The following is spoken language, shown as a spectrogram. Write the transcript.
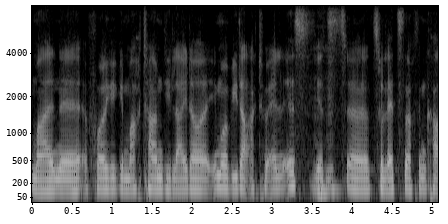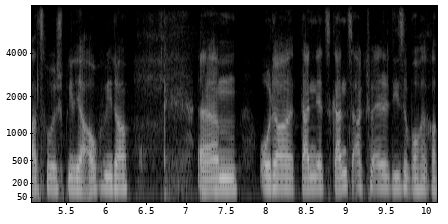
mal eine Folge gemacht haben, die leider immer wieder aktuell ist. Mhm. Jetzt äh, zuletzt nach dem Karlsruhe-Spiel ja auch wieder. Ähm, oder dann jetzt ganz aktuell diese Woche ra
